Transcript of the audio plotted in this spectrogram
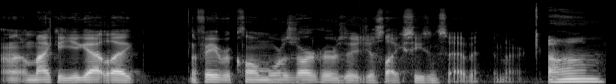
uh, micah you got like a favorite clone wars arc or is it just like season 7 or- Um,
